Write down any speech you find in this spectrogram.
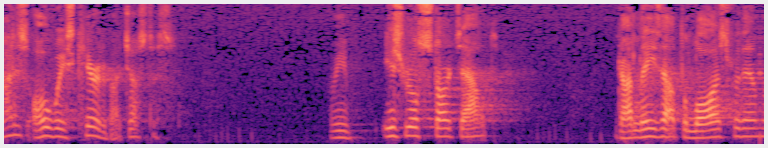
God has always cared about justice. I mean, Israel starts out, God lays out the laws for them.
